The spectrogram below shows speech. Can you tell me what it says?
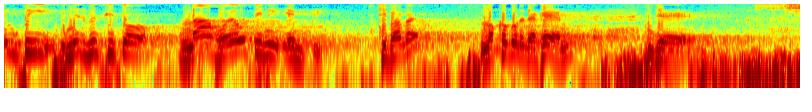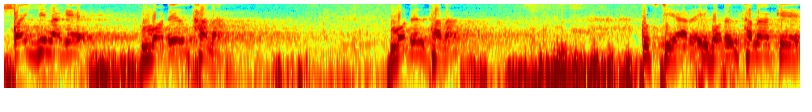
এমপি নির্বাচিত না হয়েও তিনি এমপি। কীভাবে? লক্ষ্য করে দেখেন যে কয়েকদিন আগে মডেল থানা মডেল থানা, কুষ্টিয়ার এই মডেল থানাকে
